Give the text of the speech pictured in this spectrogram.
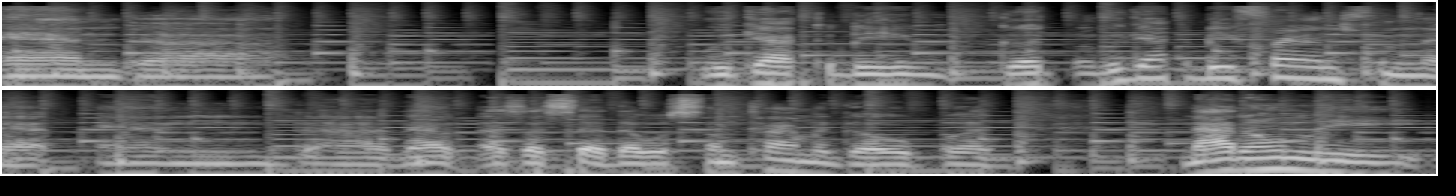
And uh, we got to be good. We got to be friends from that, and uh, that, as I said, that was some time ago. But not only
